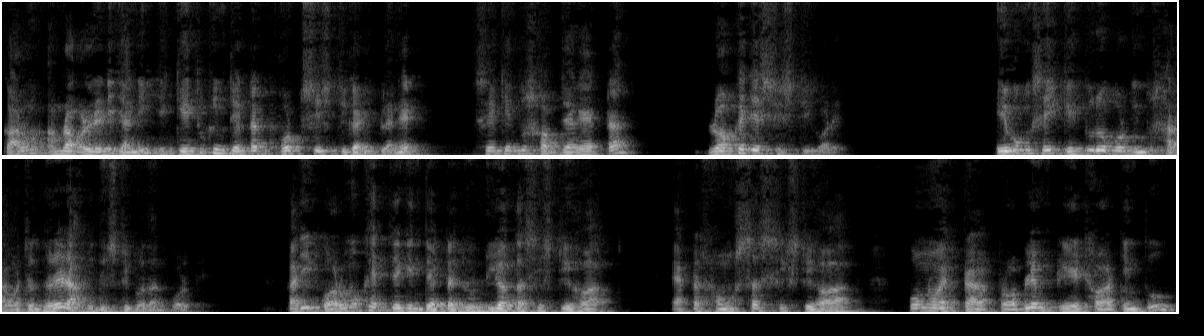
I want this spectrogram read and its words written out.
কারণ আমরা অলরেডি জানি যে কেতু কিন্তু একটা ভোট সৃষ্টিকারী প্ল্যানেট সে কিন্তু সব জায়গায় একটা ব্লকেজের সৃষ্টি করে। এবং সেই কেতুর ওপর কিন্তু সারা বছর ধরে রাহু দৃষ্টি প্রদান করবে। কাজেই কর্মক্ষেত্রে কিন্তু একটা জটিলতা সৃষ্টি হওয়া, একটা সমস্যার সৃষ্টি হওয়া, কোনো একটা প্রবলেম ক্রিয়েট হওয়ার কিন্তু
